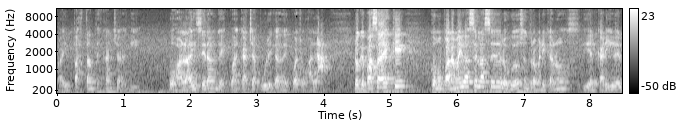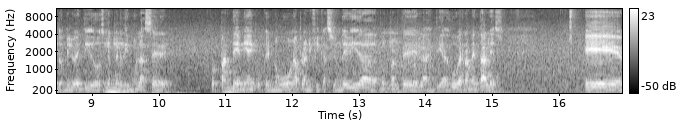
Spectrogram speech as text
hay bastantes canchas aquí. Ojalá hicieran de canchas públicas de squash. Ojalá. Lo que pasa es que como Panamá iba a ser la sede de los Juegos Centroamericanos y del Caribe del 2022, que Ujú. perdimos la sede por pandemia y porque no hubo una planificación debida por parte de las entidades gubernamentales, eh,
